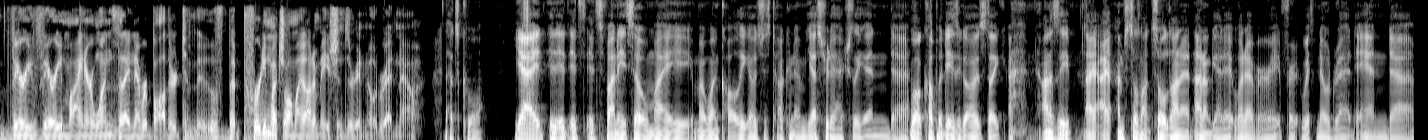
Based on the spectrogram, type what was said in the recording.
very very minor ones that I never bothered to move. But pretty much all my automations are in Node-RED now. That's cool. Yeah, it, it, it's it's funny. So my my one colleague, I was just talking to him yesterday, actually, and uh, well, a couple of days ago, I was like, "Ah, honestly, I, I I'm still not sold on it. I don't get it. Whatever, right? For with Node-RED, and uh,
